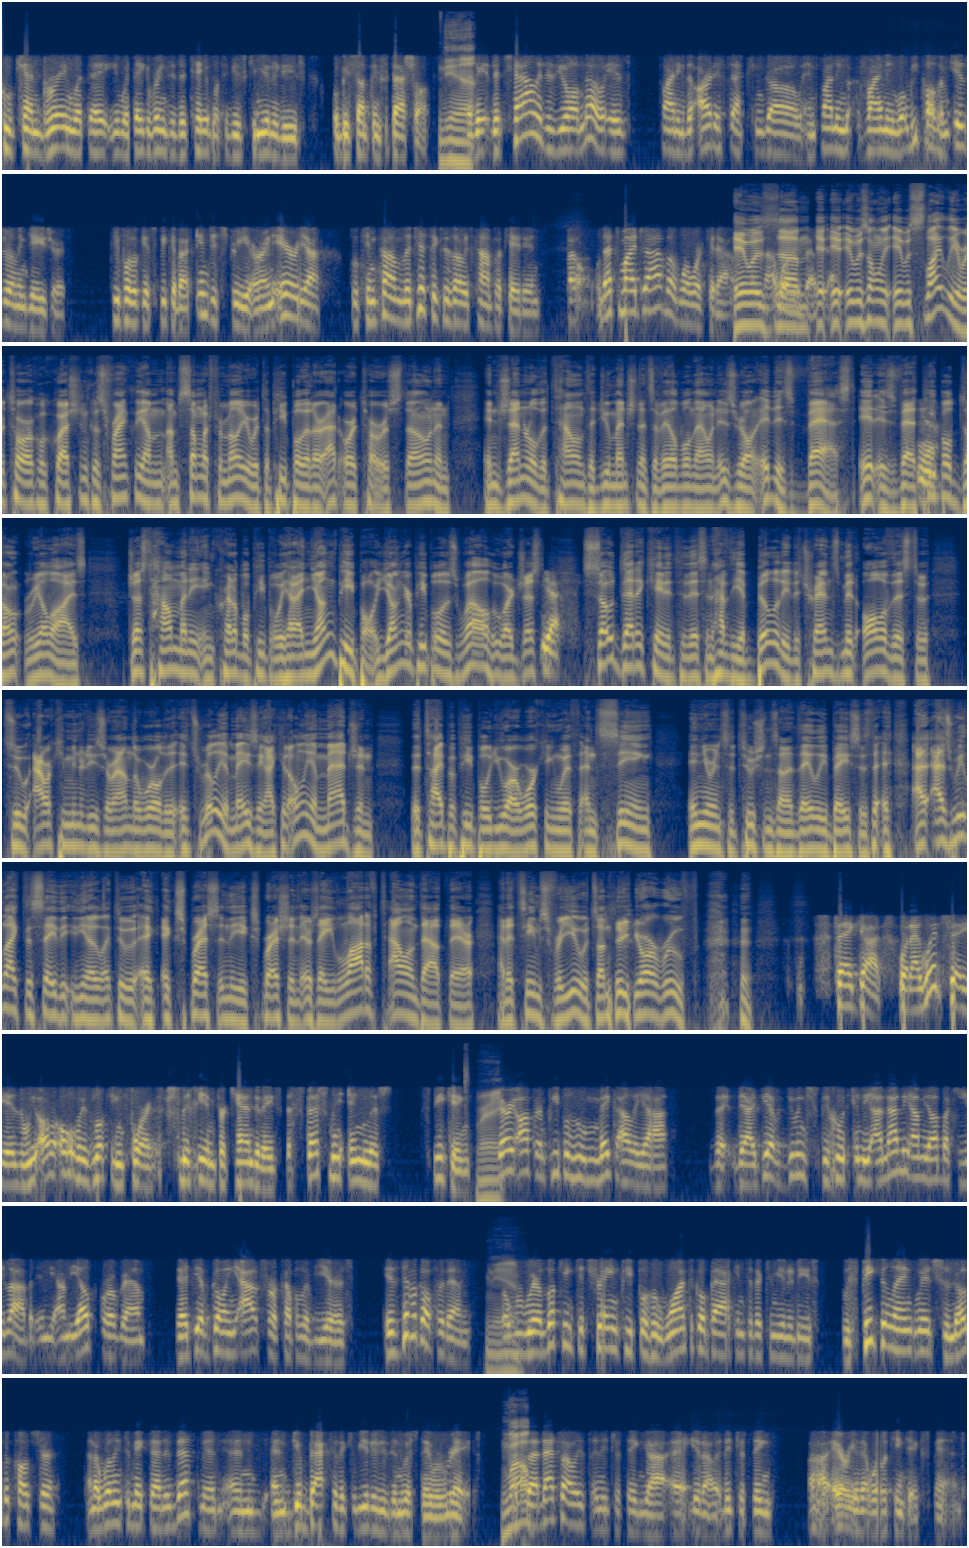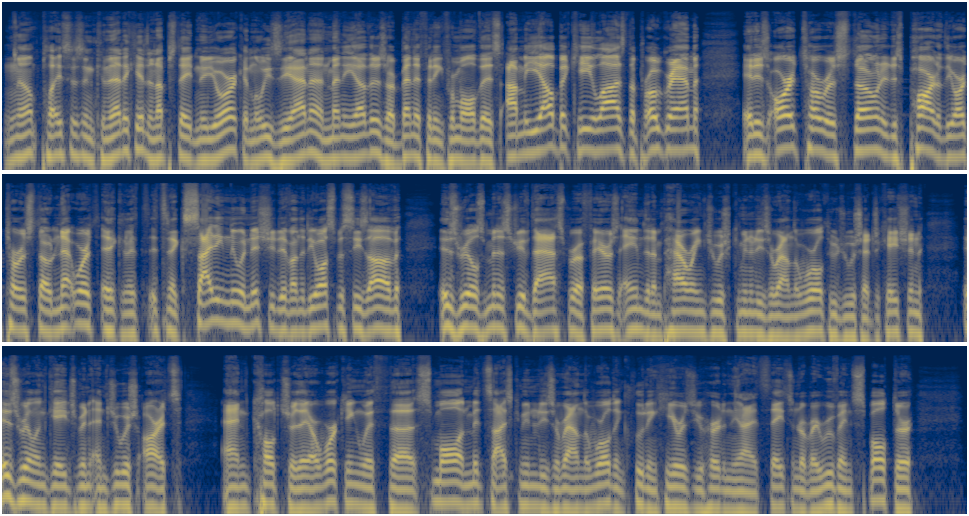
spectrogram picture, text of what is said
who can bring what they what they can bring to the table to these communities will be something special. Yeah. The, the challenge, as you all know, is finding the artists that can go and finding finding what we call them Israel engagers, people who can speak about industry or an area who can come. Logistics is always complicated. So that's my job, and we'll work it out. It was um, it, it, was only it was slightly a rhetorical question because frankly, I'm I'm somewhat familiar with the people that are at Or Torah Stone and in general the talent that you mentioned that's available now in Israel. It is vast. It is vast. Yeah. People don't realize just how many incredible people we have and young people, younger people as well, who are just yes. so dedicated to this and have the ability to transmit all of this to to our communities around the world. It's really amazing. I could only imagine the type of people you are working with and seeing in your institutions on a daily basis. As we like to say, that you know, like to express in the expression, there's a lot of talent out there, and it seems for you, it's under your roof. Thank God. What I would say is we are always looking for shlichim for candidates, especially English speaking. Right. Very often, people who make aliyah, the, the idea of doing shlichut in the Anani Amiel BaKehila, but in the Amiel program, the idea of going out for a couple of years is difficult for them. Yeah. But we're looking to train people who want to go back into their communities, who speak the language, who know the culture, and are willing to make that investment and and give back to the communities in which they were raised. Well, that's, that's always an interesting, uh, uh, you know, an interesting uh, area that we're looking to expand. Well, places in Connecticut and upstate New York and Louisiana and many others are benefiting from all this. Amiel BaKehila is the program. It is Or Torah Stone. It is part of the Or Torah Stone network. it's an exciting new initiative under the auspices of Israel's Ministry of Diaspora Affairs aimed at empowering Jewish communities around the world through Jewish education, Israel engagement, and Jewish arts and culture. They are working with uh, small and mid-sized communities around the world, including here, as you heard, in the United States. And Rabbi Reuven Spolter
